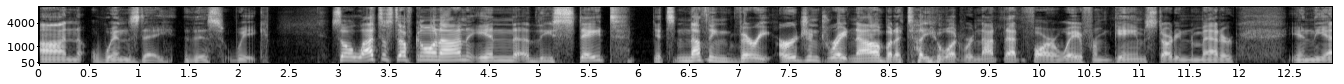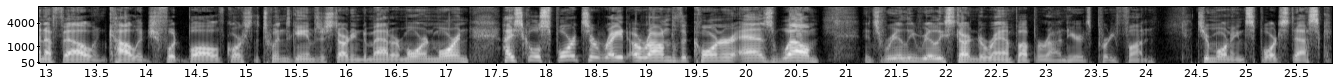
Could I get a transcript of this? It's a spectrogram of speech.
on Wednesday this week. So, lots of stuff going on in the state it's nothing very urgent right now, but I tell you what, we're not that far away from games starting to matter in the NFL and college football. Of course, the Twins games are starting to matter more and more, and high school sports are right around the corner as well. It's really, really starting to ramp up around here. It's pretty fun. It's your morning sports desk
